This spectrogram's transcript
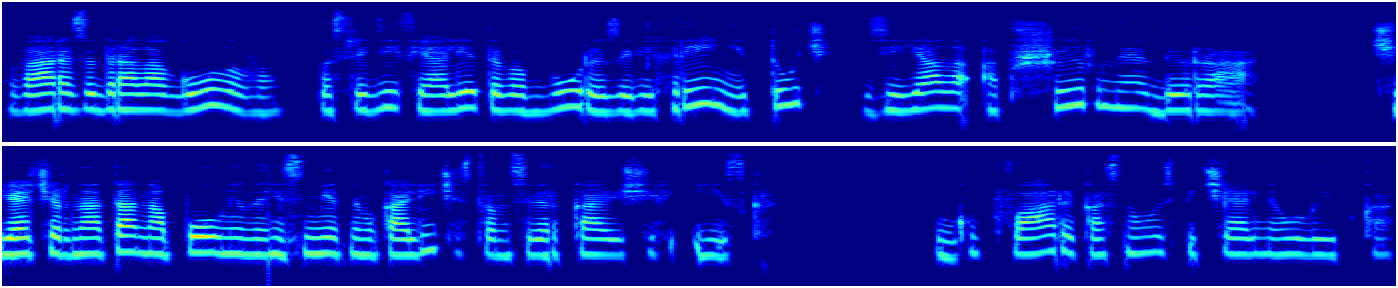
Вара задрала голову. Посреди фиолетово-бурых завихрений туч зияла обширная дыра, чья чернота наполнена несметным количеством сверкающих искр. Губ Фары коснулась печальная улыбка.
